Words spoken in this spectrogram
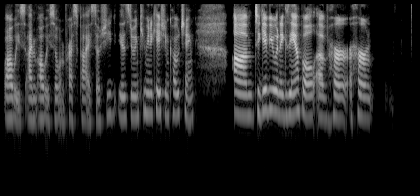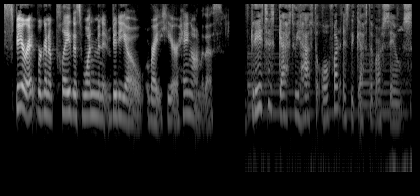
always I'm always so impressed by. So she is doing communication coaching. Um, to give you an example of her her spirit, we're going to play this one minute video right here. Hang on with us. greatest gift we have to offer is the gift of ourselves.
